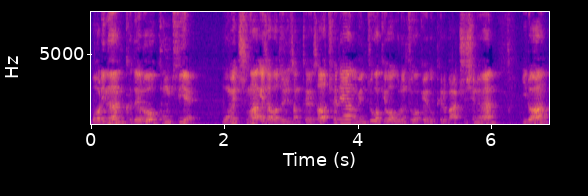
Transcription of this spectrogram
머리는 그대로 공 뒤에 몸의 중앙에 잡아두신 상태에서 최대한 왼쪽 어깨와 오른쪽 어깨의 높이를 맞추시는 이런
